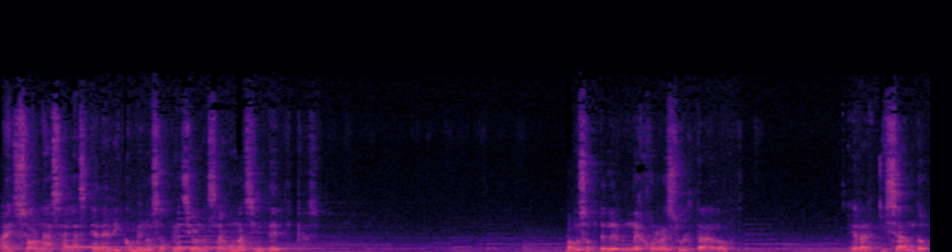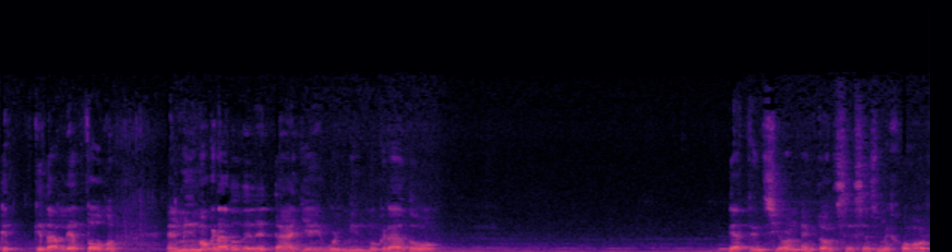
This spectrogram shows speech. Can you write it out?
Hay zonas a las que dedico menos atención, las hago más sintéticas. Vamos a obtener un mejor resultado jerarquizando que, darle a todo el mismo grado de detalle o el mismo grado de atención, entonces es mejor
